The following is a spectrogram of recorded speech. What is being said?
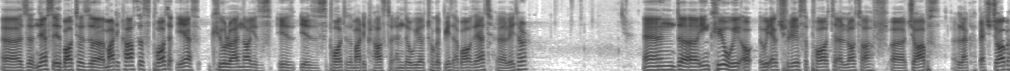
Uh, the next is about the multi-cluster support. Yes, Kueue right now is is is support the multi-cluster, and we'll talk a bit about that uh, later. And uh, in Kueue, we uh, we actually support a lot of jobs like batch job,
